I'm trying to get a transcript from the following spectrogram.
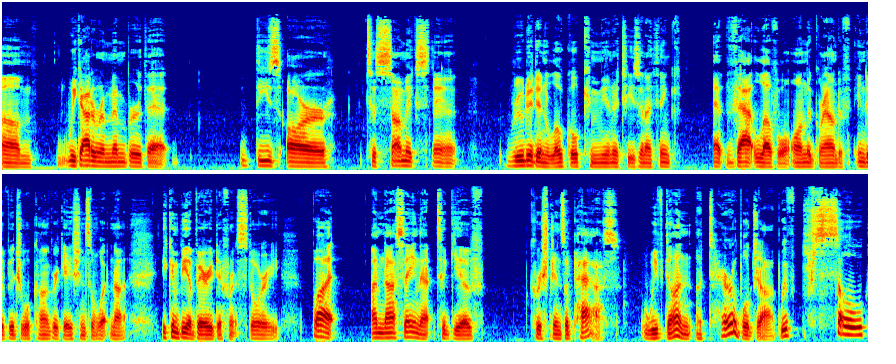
um, we got to remember that these are, to some extent, rooted in local communities. And I think at that level, on the ground of individual congregations and whatnot, it can be a very different story. But I'm not saying that to give Christians a pass. We've done a terrible job. We're so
